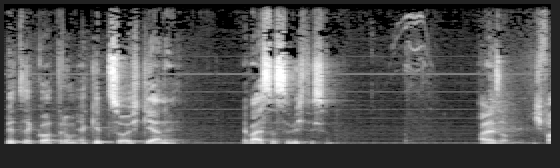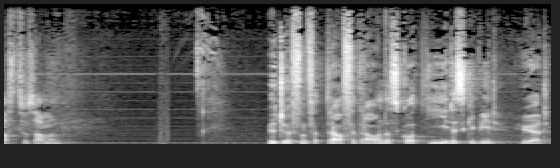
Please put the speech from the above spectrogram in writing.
Bitte Gott darum, er gibt sie euch gerne. Er weiß, dass sie wichtig sind. Also, ich fasse zusammen. Wir dürfen darauf vertrauen, dass Gott jedes Gebet hört.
